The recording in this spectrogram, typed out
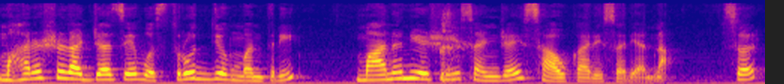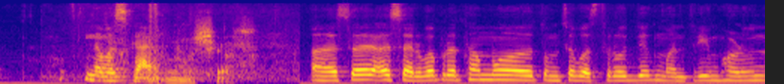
महाराष्ट्र राज्याचे वस्त्रोद्योग मंत्री माननीय श्री संजय सावकारे सर यांना. सर नमस्कार. नमस्कार. सर सर्वप्रथम तुमचं वस्त्रोद्योग मंत्री म्हणून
